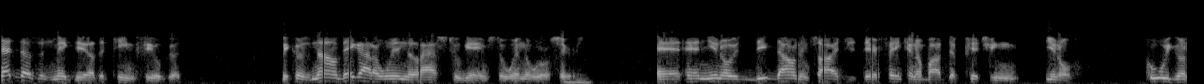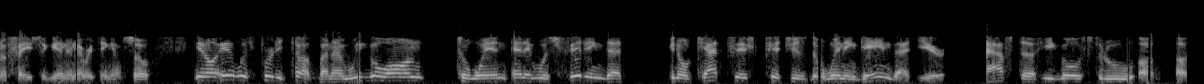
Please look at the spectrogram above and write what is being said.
That doesn't make the other team feel good. Because now they got to win the last two games to win the World Series. Mm-hmm. And, and, you know, deep down inside, they're thinking about the pitching, you know, who we going to face again and everything else. So, you know, it was pretty tough. But then we go on to win, and it was fitting that, you know, Catfish pitches the winning game that year after he goes through a, a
